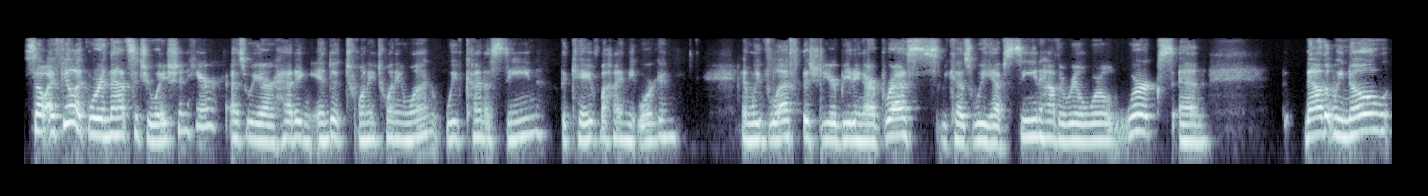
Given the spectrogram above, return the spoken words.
So I feel like we're in that situation here as we are heading into 2021. We've kind of seen the cave behind the organ, and we've left this year beating our breasts because we have seen how the real world works. And now that we know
